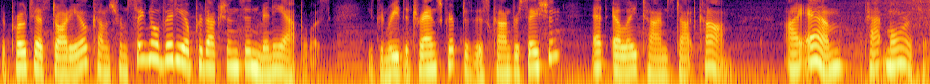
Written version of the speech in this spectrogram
The protest audio comes from Signal Video Productions in Minneapolis. You can read the transcript of this conversation at latimes.com. I am Patt Morrison.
